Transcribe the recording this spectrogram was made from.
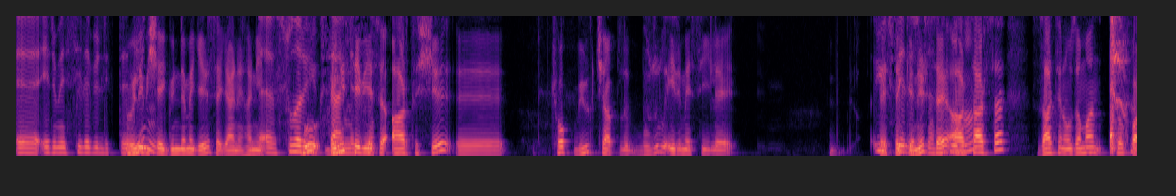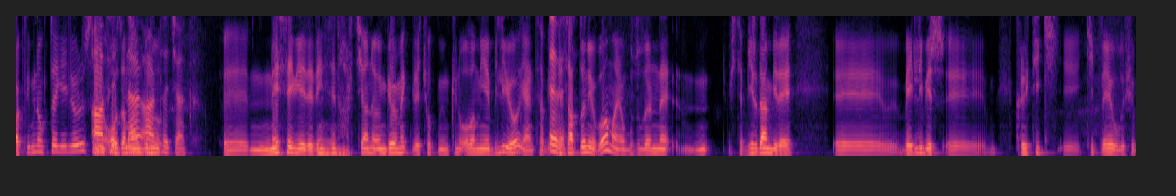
e, erimesiyle birlikte Öyle bir mi? şey gündeme gelirse yani hani E, suların bu yükselmesi. deniz seviyesi artışı e, çok büyük çaplı buzul erimesiyle desteklenirse, Hı hı. artarsa zaten o zaman çok farklı bir noktaya geliyoruz. Hani Afetler o zaman bunu artacak. E, ne seviyede denizin artacağını öngörmek bile çok mümkün olamayabiliyor. Yani tabii Evet. hesaplanıyor bu ama yani buzulların ne- işte birdenbire e, belli bir e, kritik e, kitleye oluşup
